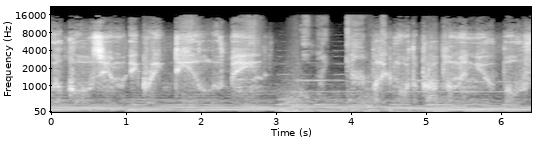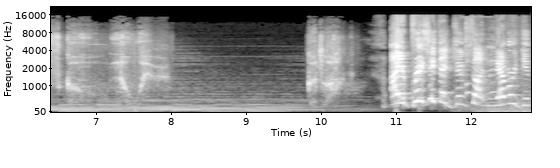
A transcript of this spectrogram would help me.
will cause him a great deal of pain. Oh my god. But ignore the problem and you both go nowhere. Good luck. I appreciate that Jigsaw never give,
